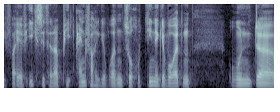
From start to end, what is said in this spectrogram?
IVFX, die Therapie, einfacher geworden, zur Routine geworden. Und äh,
